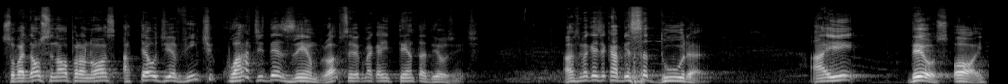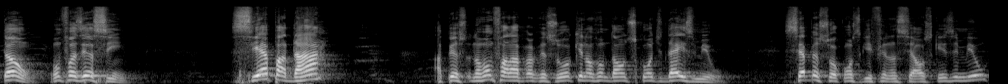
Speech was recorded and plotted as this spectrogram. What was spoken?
só vai dar um sinal para nós até o dia 24 de dezembro. Olha para você ver como é que a gente tenta Deus, gente. Olha como é que a gente é cabeça dura. Aí, Deus, ó, então, vamos fazer assim. Se é para dar, Pessoa, nós vamos falar para a pessoa que nós vamos dar um desconto de 10 mil. Se a pessoa conseguir financiar os 15 mil,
